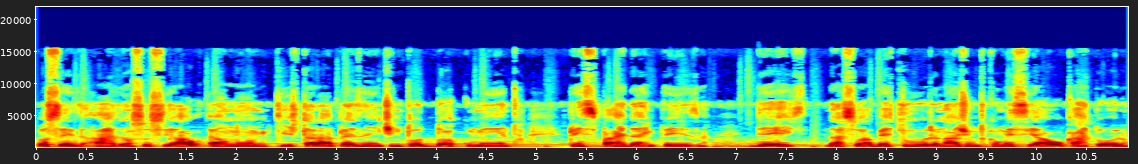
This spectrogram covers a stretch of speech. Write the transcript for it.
Ou seja, a razão social é o nome que estará presente em todo documento principal da empresa, desde a sua abertura na junta comercial ou cartório.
